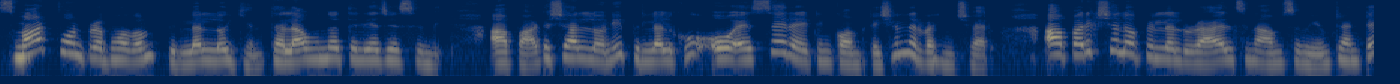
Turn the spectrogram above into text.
స్మార్ట్ ఫోన్ ప్రభావం పిల్లల్లో ఎంతలా ఉందో తెలియజేసింది. ఆ పాఠశాలలోని పిల్లలకు ఓ ఎస్ఐ రైటింగ్ కాంపిటీషన్ నిర్వహించారు. ఆ పరీక్షలో పిల్లలు రాయాల్సిన అంశం ఏమిటంటే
